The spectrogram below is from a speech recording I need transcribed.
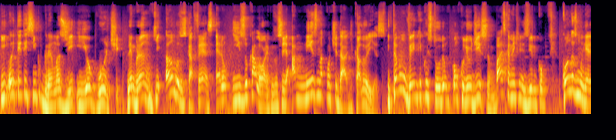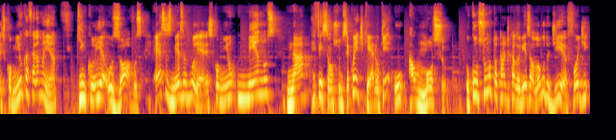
e 85 gramas de iogurte. Lembrando que ambos os cafés eram isocalóricos, ou seja, a mesma quantidade de calorias. Então vamos ver o que o estudo concluiu disso. Basicamente eles viram que quando as mulheres mulheres comiam café da manhã, que incluía os ovos, essas mesmas mulheres comiam menos na refeição subsequente, que era o que? O almoço. O consumo total de calorias ao longo do dia foi de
